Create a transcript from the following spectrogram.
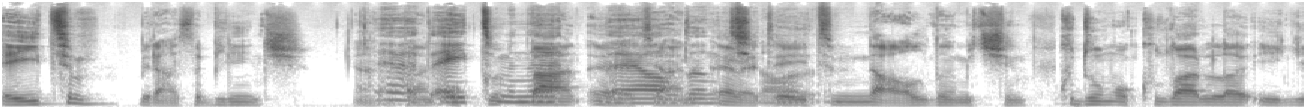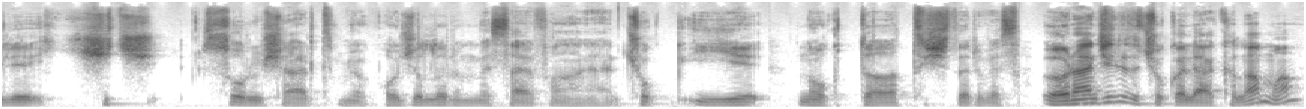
Eğitim biraz da bilinç. Yani evet ben eğitimini oku, ben, evet, yani, evet, için. eğitimini aldığım için. Okuduğum okullarla ilgili hiç soru işaretim yok. Hocalarım vesaire falan yani çok iyi nokta atışları vesaire. Öğrenciyle de çok alakalı ama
